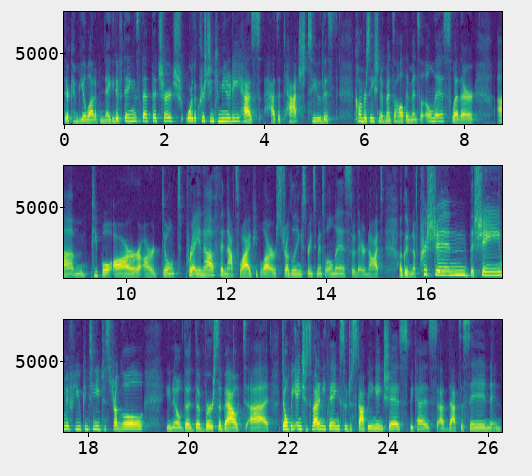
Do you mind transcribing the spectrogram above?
there can be a lot of negative things that the church or the Christian community has has attached to this conversation of mental health and mental illness, whether um, people are, are don't pray enough, and that's why people are struggling, experiencing mental illness, or they're not a good enough Christian. The shame if you continue to struggle. You know the the verse about uh, don't be anxious about anything, so just stop being anxious because uh, that's a sin, and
